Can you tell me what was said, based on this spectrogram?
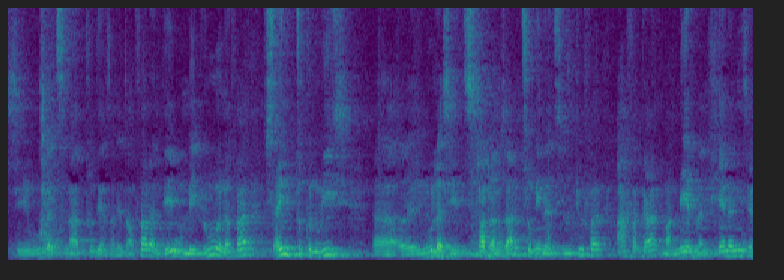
izay olona tsy nahatody an'izany hatramin'ny farany dia homelohana fa izay no tokony ho izy. Ny olona izay tsy tratra amin'izany tsy omena tsiny koa fa afaka mamerina ny fiainany izy,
